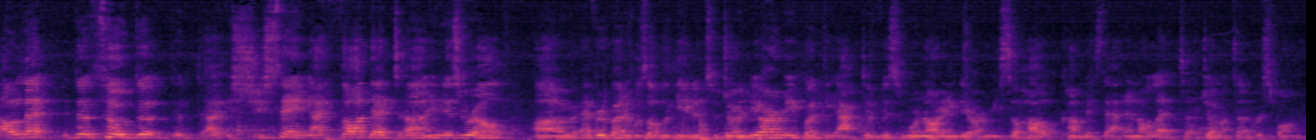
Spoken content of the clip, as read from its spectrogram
I'll let, the, so the, the- uh, she's saying, I thought that uh, in Israel, uh, everybody was obligated to join the army, but the activists were not in the army, so how come is that? And I'll let uh, Jonathan respond.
